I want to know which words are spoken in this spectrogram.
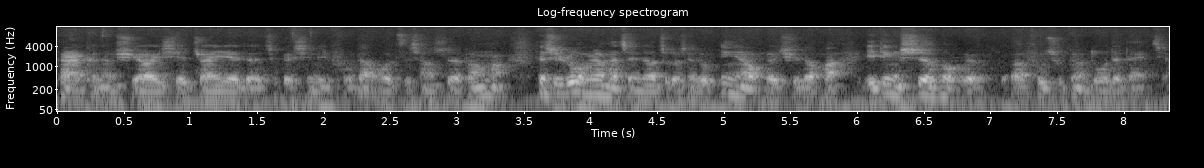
当然可能需要一些专业的这个心理辅导或咨商师的帮忙。但是如果没有办法整理到这个程度，硬要回去的话，一定事后会呃付出更多的代价。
